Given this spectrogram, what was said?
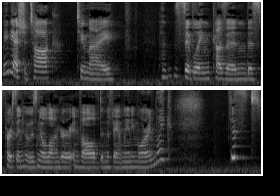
maybe I should talk to my sibling, cousin, this person who is no longer involved in the family anymore, and like just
